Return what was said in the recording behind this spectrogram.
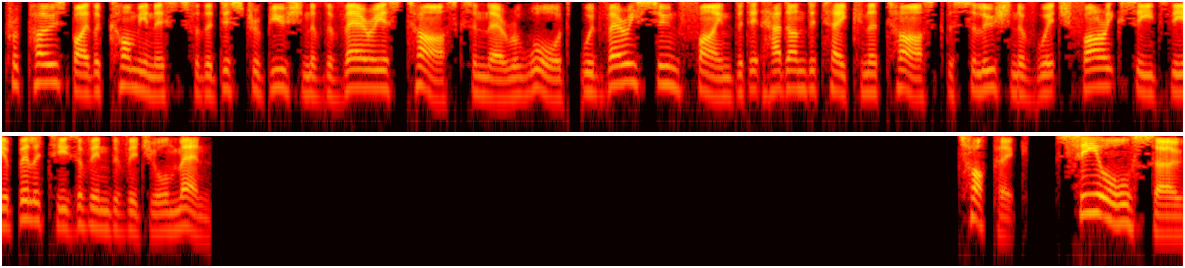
proposed by the Communists for the distribution of the various tasks and their reward, would very soon find that it had undertaken a task the solution of which far exceeds the abilities of individual men. See also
